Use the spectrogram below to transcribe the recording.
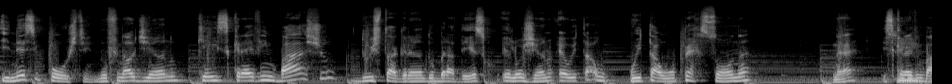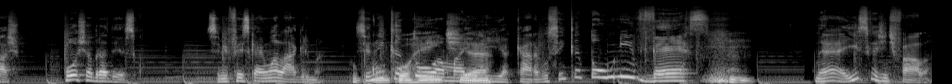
e nesse post, no final de ano, quem escreve embaixo do Instagram do Bradesco elogiando é o Itaú. O Itaú Persona, né? Escreve Sim. embaixo: Poxa, Bradesco, você me fez cair uma lágrima. O você não encantou a é. maioria, é. cara. Você encantou o universo. Hum. Né? É isso que a gente fala.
